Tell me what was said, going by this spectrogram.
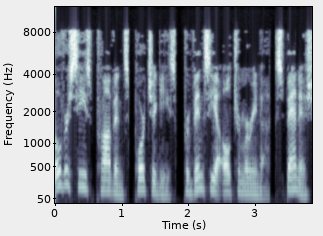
Overseas province Portuguese, Provincia Ultramarina, Spanish,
